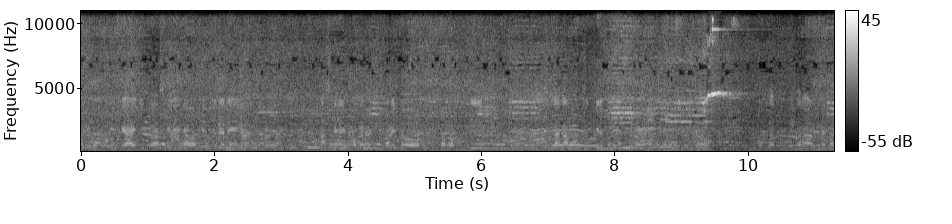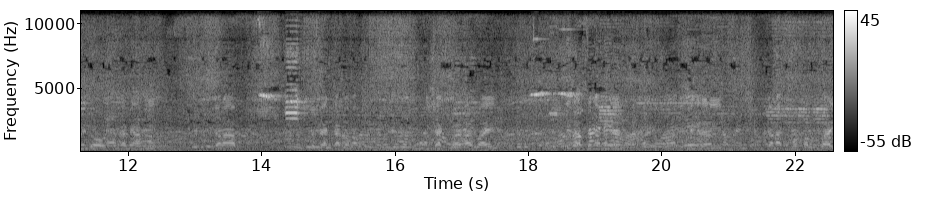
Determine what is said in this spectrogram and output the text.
উপলক্ষে আয়োজিত আজকের এই দাওয়াতি অভিযানে আজকের এই প্রোগ্রামের সম্মানিত সভাপতি, ঢাকা মহান দক্ষিণ সদস্য মুক্তাপুর থানার সম্মানিত সংগ্রামে আমি জনাব বিশিষ্ট ব্যাংকার জনাব ইশাক ভাই, উপস্থিত আছেন সেক্রেটারি, জনাব ওমর ফারুক ভাই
